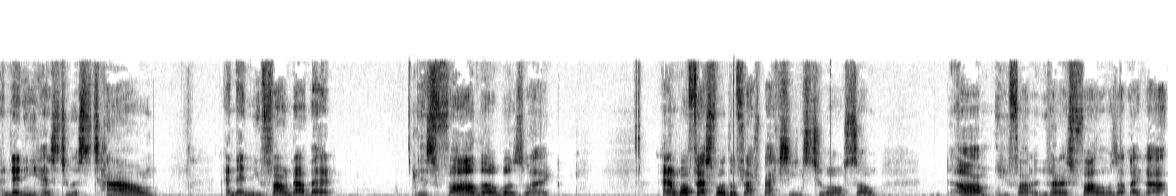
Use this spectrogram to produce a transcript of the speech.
And then he heads to his town, and then you found out that his father was like, and I'm to fast forward the flashback scenes too. Also, um, he found he found his father was like a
